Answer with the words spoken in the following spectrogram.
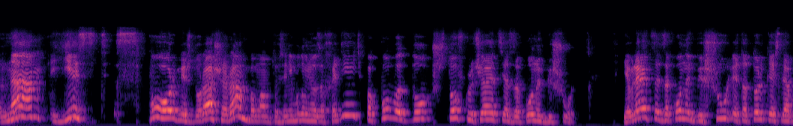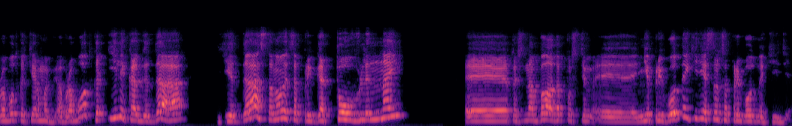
нам есть спор между Рашей и Рамбамом, то есть я не буду в него заходить, по поводу, что включает в себя законы Бишуль. Является законы Бишуль это только если обработка термообработка или когда еда становится приготовленной, э, то есть она была, допустим, э, непригодной к еде, становится пригодной к еде.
